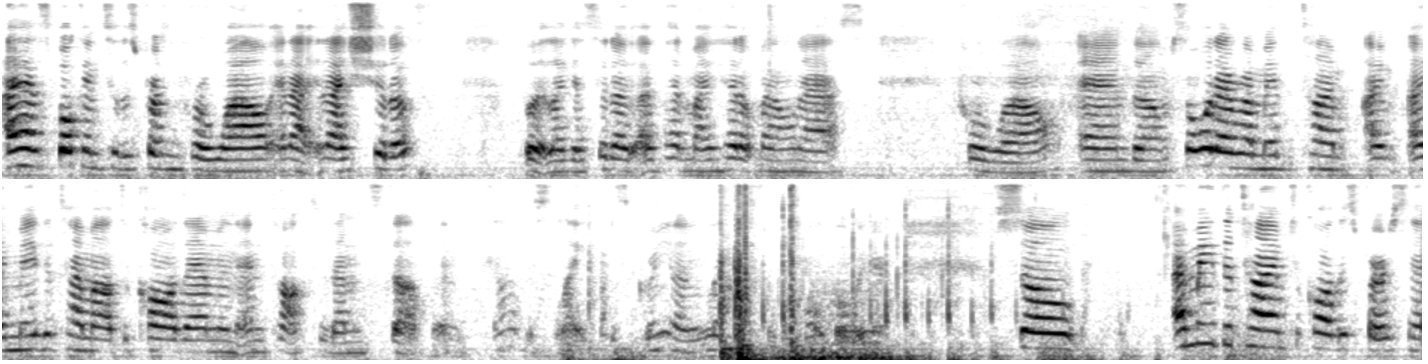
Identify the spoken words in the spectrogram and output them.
i had spoken to this person for a while and i and i should have but like I said, I've, I've had my head up my own ass for a while. And um, so whatever, I made the time. I, I made the time out to call them and, and talk to them and stuff. And God, this light is green. I like this Hulk over here. So I made the time to call this person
